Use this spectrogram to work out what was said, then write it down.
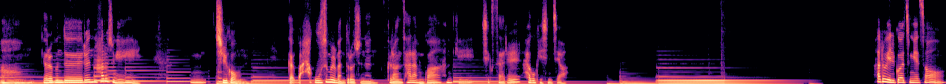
어 여러분들은 하루 중에 음 즐거운 그러니까 막 웃음을 만들어 주는 그런 사람과 함께 식사를 하고 계신지요? 하루 일과 중에서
